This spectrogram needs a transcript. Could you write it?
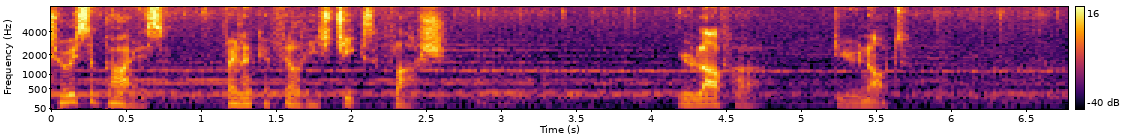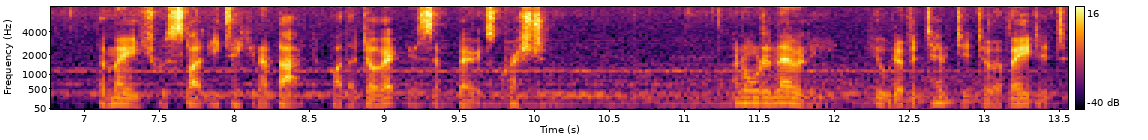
To his surprise, Valen could feel his cheeks flush. You love her, do you not? The mage was slightly taken aback by the directness of Beric's question, and ordinarily he would have attempted to evade it.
